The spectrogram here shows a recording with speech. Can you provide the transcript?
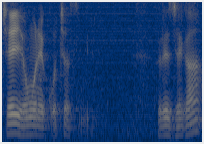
제 영혼에 꽂혔습니다. 그래서 제가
